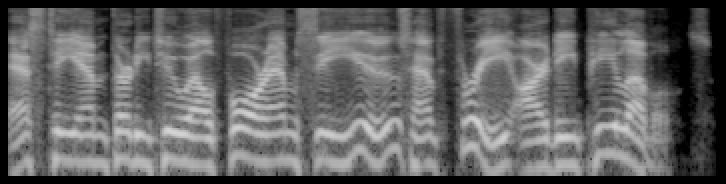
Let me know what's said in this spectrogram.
STM32L4 MCUs have three RDP levels.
